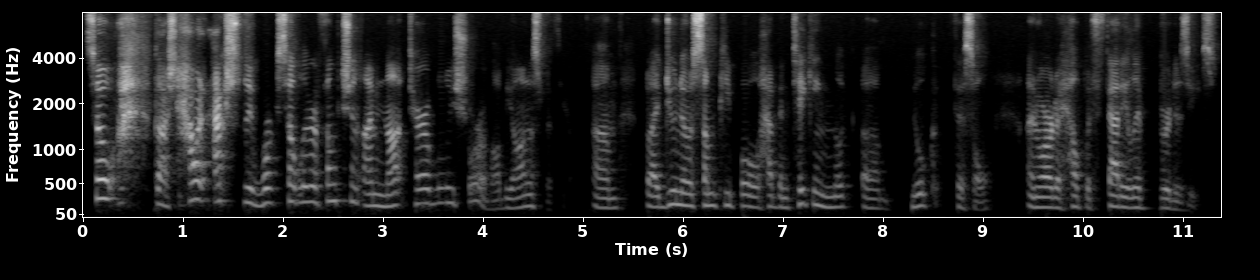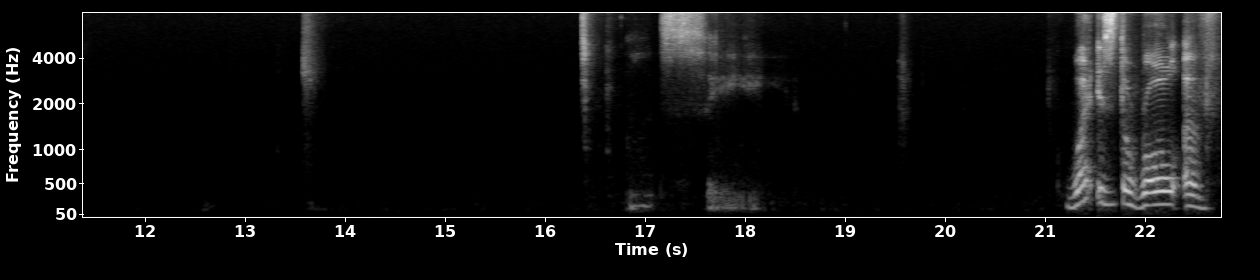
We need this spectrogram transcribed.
So, gosh, how it actually works help liver function, I'm not terribly sure of. I'll be honest with you. Um, but I do know some people have been taking milk, uh, milk thistle in order to help with fatty liver disease. Let's see. What is the role of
